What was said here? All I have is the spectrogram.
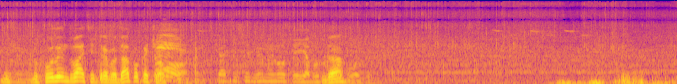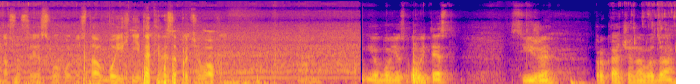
Ну, ну хвилин 20 треба, да, покачати? Сейчас еще две минуты я буду Да? работать. Насоса я свого достав, бо їхній так і не запрацював. І обов'язковий тест. Свіже прокачана вода.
